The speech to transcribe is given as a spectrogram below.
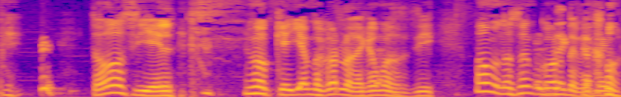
Todos y él. ok, ya mejor lo dejamos así. Vámonos a un corte mejor.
